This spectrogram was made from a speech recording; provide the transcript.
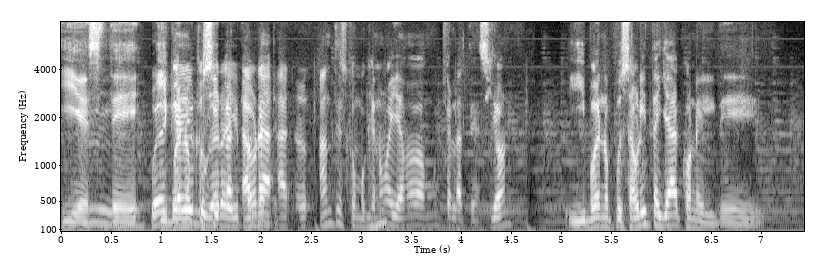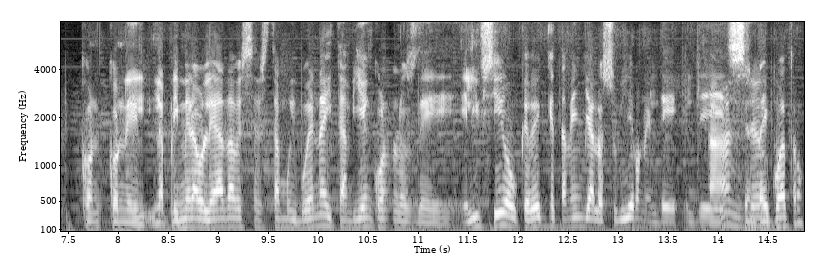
Y este, Mm, puede y bueno, pues sí, ahora antes como que no me llamaba mucho la atención. Y bueno, pues ahorita ya con el de con, con el, la primera oleada a veces está muy buena y también con los de Elite Zero que ven que también ya lo subieron el de el de Ah, sí, 64.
